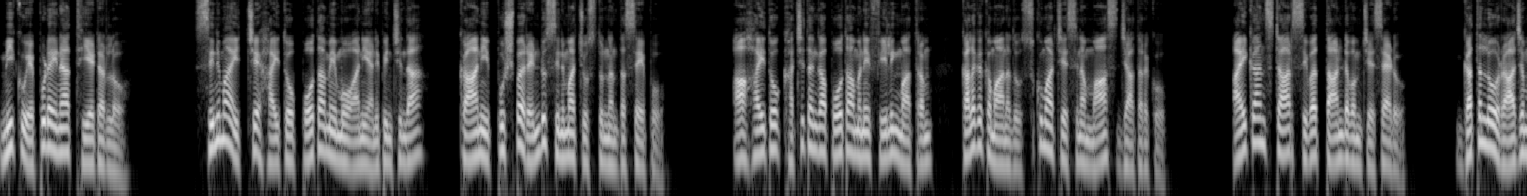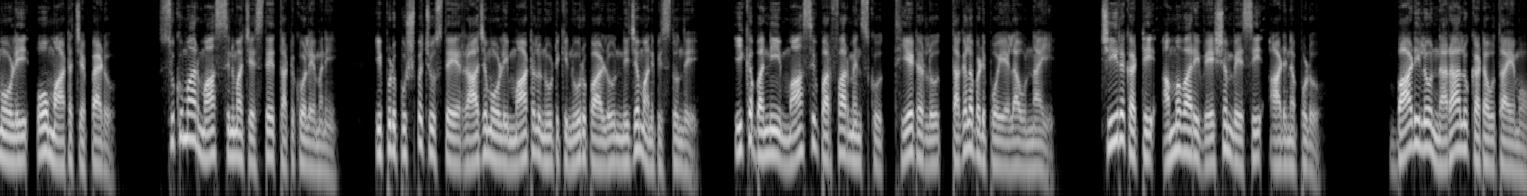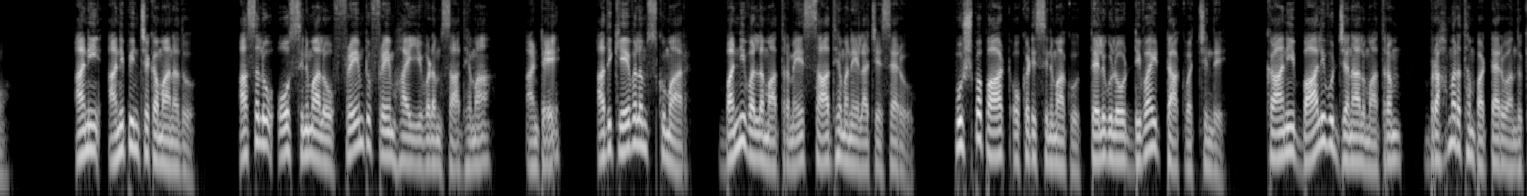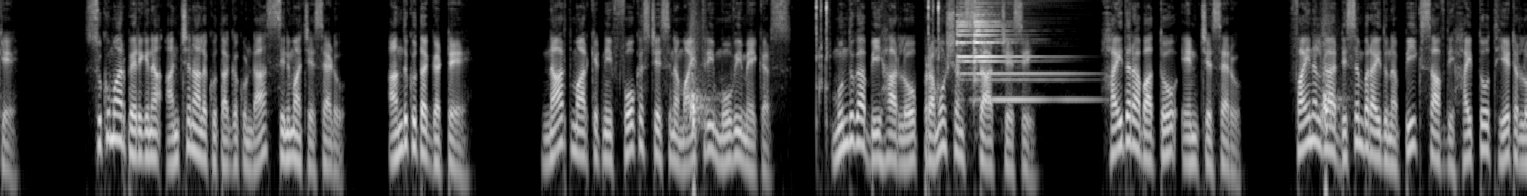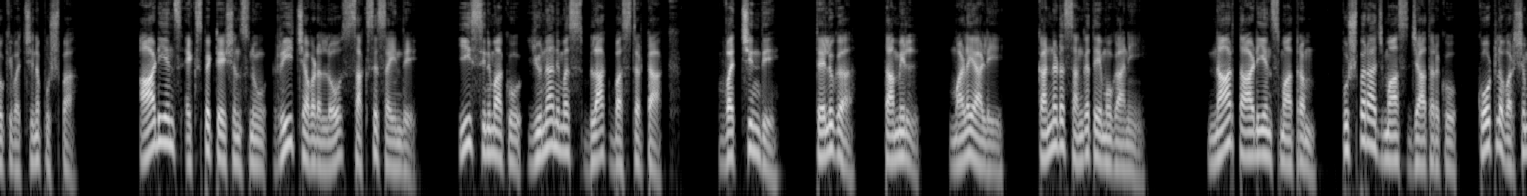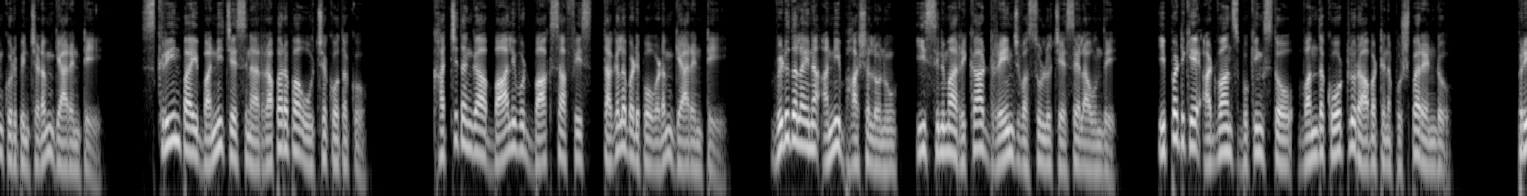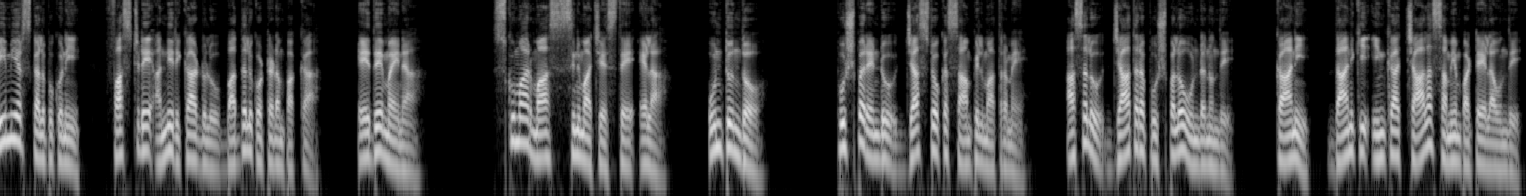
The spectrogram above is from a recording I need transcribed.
మీకు ఎప్పుడైనా థియేటర్లో సినిమా ఇచ్చే హైతో పోతామేమో అని అనిపించిందా? కాని పుష్ప రెండు సినిమా చూస్తున్నంతసేపు ఆ హైతో ఖచ్చితంగా పోతామనే ఫీలింగ్ మాత్రం కలగకమానదు సుకుమార్ చేసిన మాస్ జాతరకు. ఐకాన్ స్టార్ శివ తాండవం చేశాడు. గతంలో రాజమౌళి ఓ మాట చెప్పాడు. సుకుమార్ మాస్ సినిమా చేస్తే తట్టుకోలేమని. ఇప్పుడు పుష్ప చూస్తే రాజమౌళి మాటలు నూటికి నూరుపాళ్ళు నిజం అనిపిస్తుంది. ఇక బన్నీ మాసివ్ పర్ఫార్మెన్స్కు థియేటర్లు తగలబడిపోయేలా ఉన్నాయి. చీరకట్టి అమ్మవారి వేషం వేసి ఆడినప్పుడు బాడీలో నరాలు కటవుతాయేమో అని అనిపించకమానదు. అసలు ఓ సినిమాలో ఫ్రేమ్ టు ఫ్రేమ్ హై ఇవ్వడం సాధ్యమా? అంటే అది కేవలం సుకుమార్ బన్నీ వల్ల మాత్రమే సాధ్యమనేలా చేశారు. పుష్ప పార్ట్ ఒకటి సినిమాకు తెలుగులో డివైడ్ టాక్ వచ్చింది. కానీ బాలీవుడ్ జనాలు మాత్రం బ్రహ్మరథం పట్టారు అందుకే. సుకుమార్ పెరిగిన అంచనాలకు తగ్గకుండా సినిమా చేశాడు. అందుకు తగ్గట్టే నార్త్ మార్కెట్ని ఫోకస్ చేసిన మైత్రి మూవీ మేకర్స్. ముందుగా బీహార్లో ప్రమోషన్స్ స్టార్ట్ చేసి హైదరాబాద్తో ఎండ్ చేశారు. ఫైనల్గా డిసెంబర్ ఐదున పీక్స్ ఆఫ్ ది హైప్తో థియేటర్లోకి వచ్చిన పుష్ప. ఆడియన్స్ ఎక్స్పెక్టేషన్స్ను రీచ్ అవడంలో సక్సెస్ అయింది. ఈ సినిమాకు యునానిమస్ బ్లాక్ బస్టర్ టాక్. వచ్చింది. తెలుగ తమిళ్ మలయాళీ కన్నడ సంగతేమోగాని నార్త్ ఆడియన్స్ మాత్రం పుష్పరాజ్ మాస్ జాతరకు కోట్ల వర్షం కురిపించడం గ్యారంటీ. స్క్రీన్పై బన్నీ చేసిన రపరప ఊచకోతకు. ఖచ్చితంగా బాలీవుడ్ బాక్సాఫీస్ తగలబడిపోవడం గ్యారంటీ. విడుదలైన అన్ని భాషల్లోనూ ఈ సినిమా రికార్డ్ రేంజ్ వసూళ్ళు చేసేలా ఉంది. ఇప్పటికే అడ్వాన్స్ బుకింగ్స్తో వంద కోట్లు రాబట్టిన పుష్ప రెండు. ప్రీమియర్స్ కలుపుకుని ఫస్ట్ డే అన్ని రికార్డులు బద్దలు కొట్టడం పక్కా. ఏదేమైనా? సుకుమార్ మాస్ సినిమా చేస్తే ఎలా? ఉంటుందో? పుష్ప రెండు జస్ట్ ఒక సాంపిల్ మాత్రమే. అసలు జాతర పుష్పలో ఉండనుంది. కాని దానికి ఇంకా చాలా సమయం పట్టేలా ఉంది.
